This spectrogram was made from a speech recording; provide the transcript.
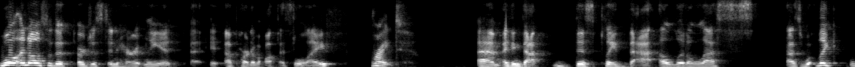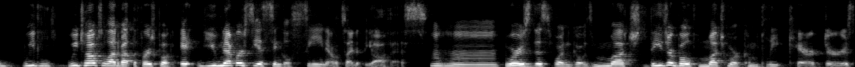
Well, and also that are just inherently a, a- part of office life. Right. Um, I think that this played that a little less as well. Like we we talked a lot about the first book. It you never see a single scene outside of the office. Mhm. Whereas this one goes much, these are both much more complete characters.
